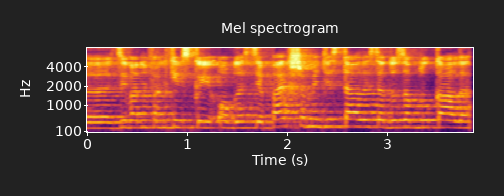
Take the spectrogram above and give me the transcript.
е, з Івано-Франківської області першими дісталися до заблукалих.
